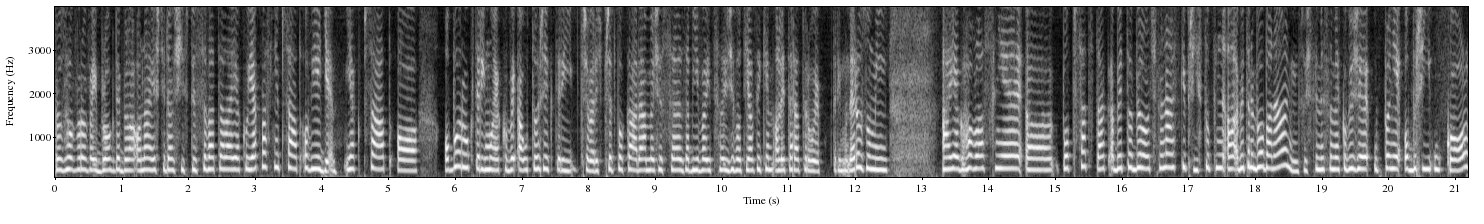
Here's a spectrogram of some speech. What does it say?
rozhovorový blog, kde byla ona ještě další spisovatele, jako jak vlastně psát o vědě, jak psát o oboru, který mu jakoby autoři, který třeba když předpokládáme, že se zabývají celý život jazykem a literaturou, jako který mu nerozumí, a jak ho vlastně uh, popsat tak, aby to bylo čtenářsky přístupné, ale aby to nebylo banální, což si myslím, jakoby, že je úplně obří úkol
